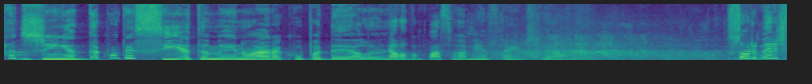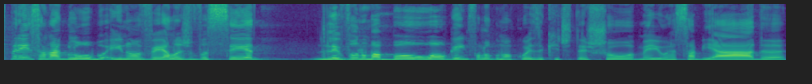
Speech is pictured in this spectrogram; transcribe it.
Tadinha, acontecia também, não era culpa dela. Ela não passa na minha frente, Débora. Sua primeira experiência na Globo, em novelas, você levou numa boa, alguém falou alguma coisa que te deixou meio ressabiada?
